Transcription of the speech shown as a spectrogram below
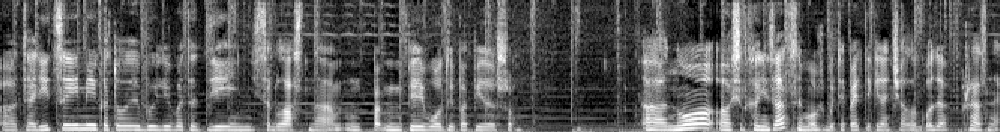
а, традициями, которые были в этот день, согласно переводу и папирусу. Но синхронизация может быть опять-таки начало года разная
